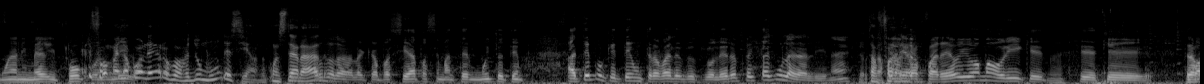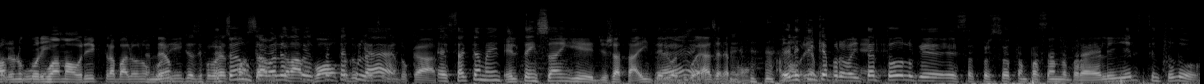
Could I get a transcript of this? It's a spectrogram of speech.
um ano e meio e pouco. Ele foi o melhor goleiro Jorge, do mundo esse ano, considerado. Toda a, a capacidade para se manter muito tempo. Até porque tem um trabalho dos goleiros espetacular ali, né? Tafarel. O Tafarel e o Amauri, que, que, que trabalhou no Corinthians. O Amauri que trabalhou no Entendeu? Corinthians e foi o então, responsável pela volta do crescimento do Castro. Exatamente. Ele tem sangue de Jataí, interior é. de Goiás, ele é bom. ele tem é que aproveitar é. tudo o que essas pessoas estão passando para ele e eles têm tudo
